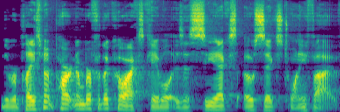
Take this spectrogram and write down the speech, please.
The replacement part number for the coax cable is a CX0625.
